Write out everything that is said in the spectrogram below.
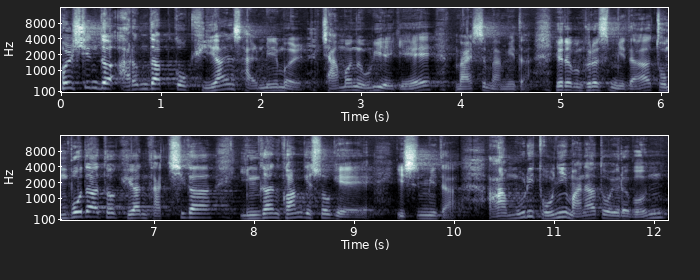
훨씬 더 아름답고 귀한 삶임을 잠언은 우리에게 말씀합니다. 여러분 그렇습니다. 돈보다 더 귀한 가치가 인간 관계 속에 있습니다. 아무리 돈이 많아도 여러분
